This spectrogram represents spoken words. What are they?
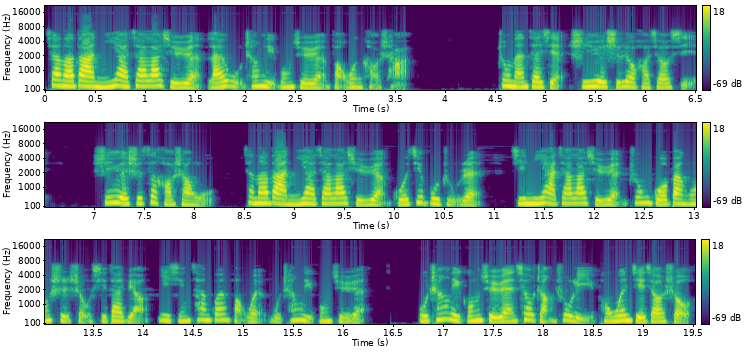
加拿大尼亚加拉学院来武昌理工学院访问考察。中南在线十一月十六号消息，十一月十四号上午，加拿大尼亚加拉学院国际部主任及尼亚加拉学院中国办公室首席代表一行参观访问武昌理工学院。武昌理工学院校长助理彭文杰教授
